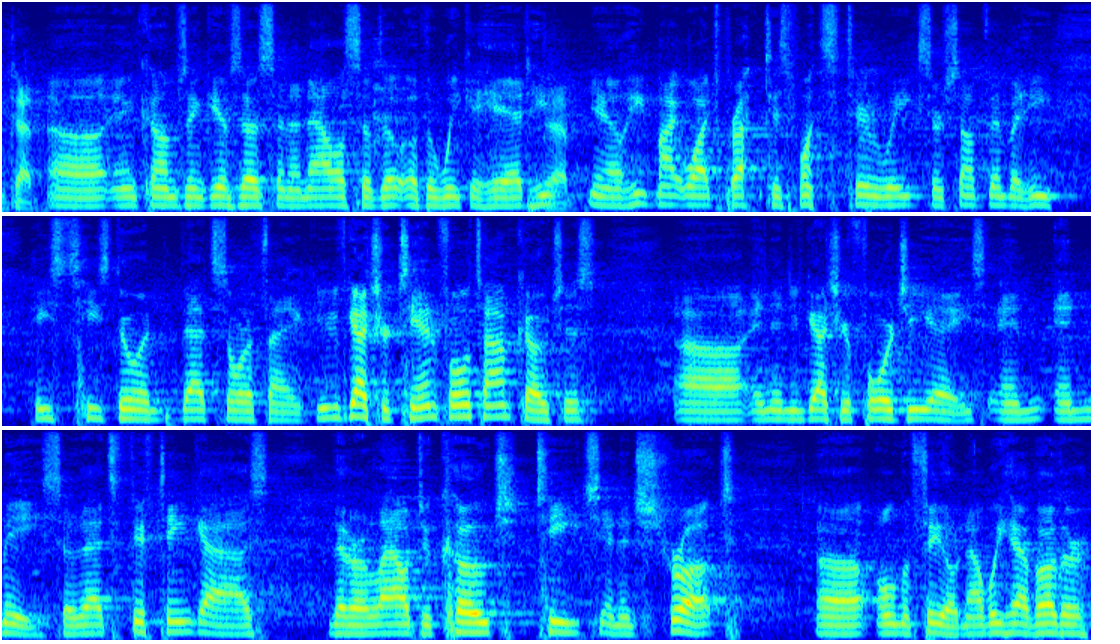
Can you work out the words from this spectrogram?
Okay. uh, and comes and gives us an analysis of the, of the week ahead. He, Yeah. you know, he might watch practice once two weeks or something, but he he's he's doing that sort of thing. You've got your ten full time coaches, uh, and then you've got your four GAs and and me. So that's 15 guys that are allowed to coach, teach, and instruct uh, on the field. Now we have other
